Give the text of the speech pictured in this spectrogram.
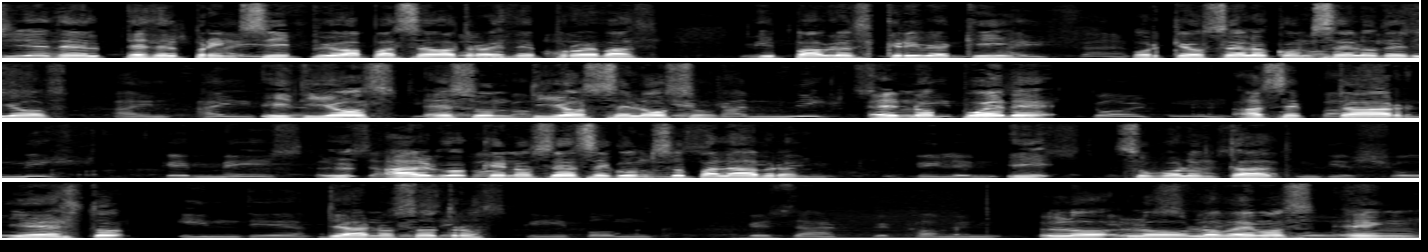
desde el, desde el principio ha pasado a través de pruebas. Y Pablo escribe aquí, porque os celo con celo de Dios. Y Dios es un Dios celoso. Él no puede aceptar algo que no sea según su palabra y su voluntad. Y esto ya nosotros lo, lo, lo vemos en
